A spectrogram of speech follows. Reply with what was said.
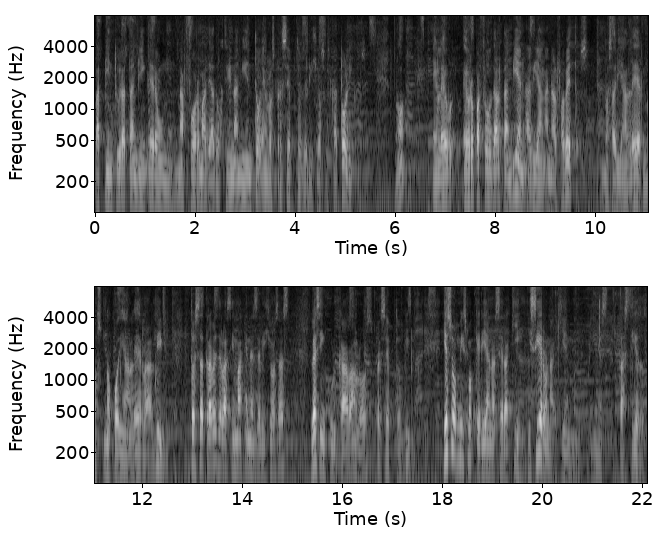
la pintura también era una forma de adoctrinamiento en los preceptos religiosos católicos. ¿no? En la Europa feudal también habían analfabetos, no sabían leer, no, no podían leer la Biblia. Entonces a través de las imágenes religiosas les inculcaban los preceptos bíblicos. Y eso mismo querían hacer aquí, hicieron aquí en, estas tierras.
